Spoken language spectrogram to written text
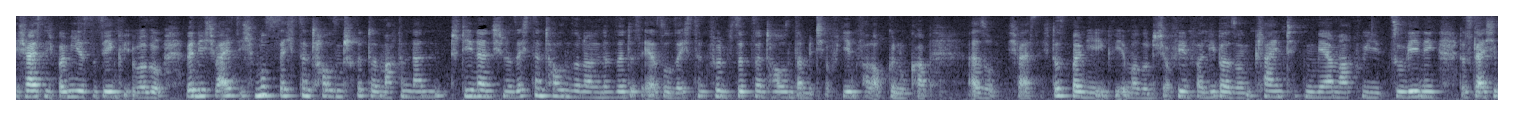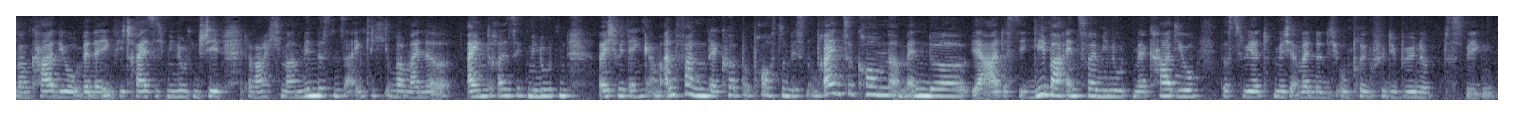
ich weiß nicht, bei mir ist es irgendwie immer so, wenn ich weiß, ich muss 16.000 Schritte machen, dann stehen da nicht nur 16.000, sondern dann sind es eher so 16.500, 17.000, damit ich auf jeden Fall auch genug habe. Also, ich weiß nicht, das ist bei mir irgendwie immer so, dass ich auf jeden Fall lieber so einen kleinen Ticken mehr mache wie zu wenig. Das gleiche beim Cardio, wenn da irgendwie 30 Minuten steht, da mache ich mal mindestens eigentlich immer meine 31 Minuten, weil ich mir denke, am Anfang, der Körper braucht so ein bisschen, um reinzukommen. Am Ende, ja, deswegen lieber ein, zwei Minuten mehr Cardio. Das wird mich am Ende nicht umbringen für die Bühne. Deswegen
